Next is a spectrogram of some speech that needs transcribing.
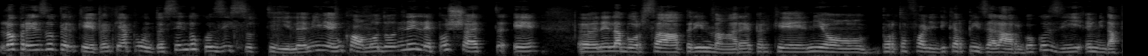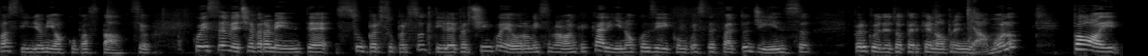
L'ho preso perché? Perché appunto essendo così sottile mi viene comodo nelle pochette e eh, nella borsa per il mare perché il mio portafoglio di Carpisa è largo così e mi dà fastidio, mi occupa spazio. Questo invece è veramente super super sottile, per 5 euro mi sembrava anche carino, così con questo effetto jeans, per cui ho detto perché no, prendiamolo. Poi,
